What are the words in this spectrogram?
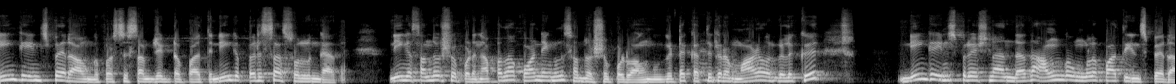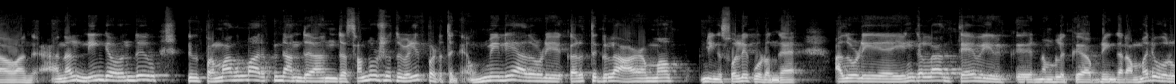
நீங்கள் இன்ஸ்பயர் ஆகுங்க ஃபர்ஸ்ட் சப்ஜெக்டை பார்த்து. நீங்கள் பெருசாக சொல்லுங்க அதை. நீங்கள் சந்தோஷப்படுங்க. அப்போ தான் குழந்தைங்களும் சந்தோஷப்படுவாங்க. உங்ககிட்ட கற்றுக்கிற மாணவர்களுக்கு நீங்கள் இன்ஸ்பிரேஷனாக இருந்தால் தான் அவங்க உங்களை பார்த்து இன்ஸ்பயர் ஆவாங்க. அதனால் நீங்கள் வந்து இது பிரமாதமாக இருக்குன்னு அந்த அந்த சந்தோஷத்தை வெளிப்படுத்துங்க. உண்மையிலேயே அதோடைய கருத்துக்களை ஆழமாக நீங்கள் சொல்லிக் கொடுங்க. அதோடைய எங்கெல்லாம் தேவை இருக்குது நம்மளுக்கு அப்படிங்கிற மாதிரி ஒரு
